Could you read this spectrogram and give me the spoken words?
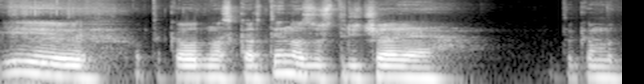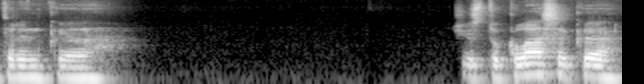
І така от нас картина зустрічає. Така материнка. Чисто класика.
